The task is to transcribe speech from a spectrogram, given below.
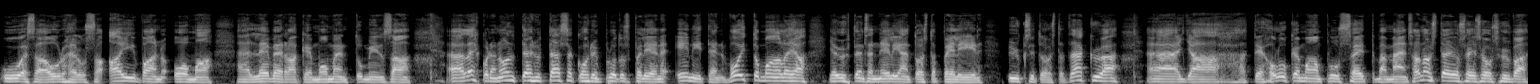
USA-urheilussa aivan oma leverake momentuminsa. Lehkonen on nyt tehnyt tässä kohdin pudotuspelien eniten voittomaaleja ja yhteensä 14 peliin 11 täkyä ja teho lukemaan plus 7. Mä en sano sitä, jos ei se olisi hyvä,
